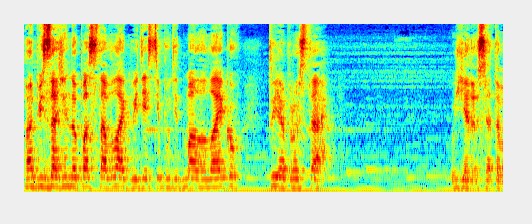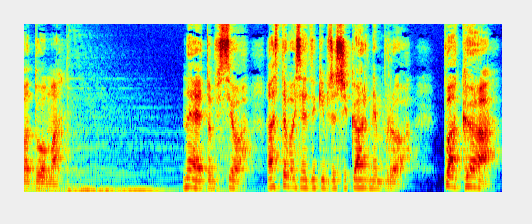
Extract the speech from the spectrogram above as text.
Обязательно поставь лайк, ведь если будет мало лайков, то я просто уеду с этого дома. На этом все. Оставайся таким же шикарным, бро. Пока!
